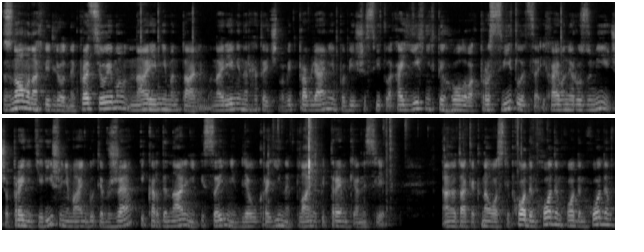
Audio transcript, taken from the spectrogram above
Знову наш відлюдник. Працюємо на рівні ментальному, на рівні енергетичному. Відправляємо їм побільше світла. Хай в їхніх тих головах просвітлиться, і хай вони розуміють, що прийняті рішення мають бути вже і кардинальні, і сильні для України в плані підтримки, а не слів. А не так, як на осліп. Ходимо, ходимо, ходимо, ходимо,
